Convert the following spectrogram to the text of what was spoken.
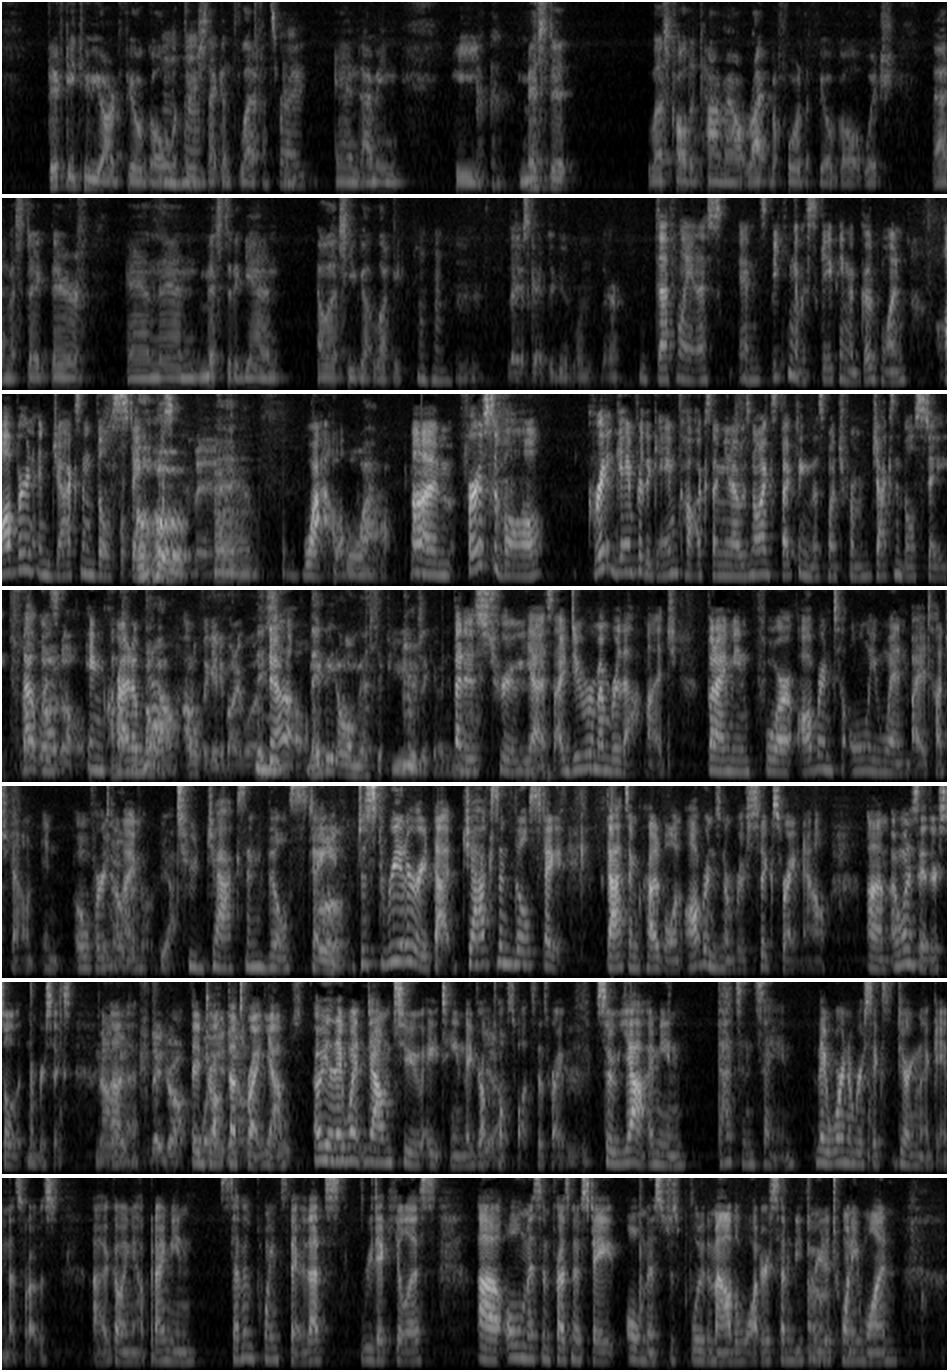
52 yard field goal with three Mhm. seconds left. That's And- right. And, I mean, he missed it. Les called a timeout right before the field goal, which bad mistake there, and then missed it again. LSU got lucky. hmm They escaped a good one there. Definitely. And, es- and speaking of escaping a good one, Auburn and Jacksonville State. Oh man. man! Wow. Wow! Um, first of all, great game for the Gamecocks. I mean, I was not expecting this much from Jacksonville State. That No, was at all. incredible. Uh, no. I don't think anybody was. They No. beat, they beat Ole Miss a few years ago. Didn't That they? is true. Mhm. Yes, I do remember that much. But I mean, for Auburn to only win by a touchdown in In overtime, overtime. Yeah. to Jacksonville State. Ugh. Just to reiterate that Jacksonville State. That's incredible. And Auburn's number six right now. Um, I want to say they're still at number six. No, Uh, they, they dropped. They dropped. That's right. Yeah. Oh yeah, they went down to 18. They dropped Yeah. 12 spots. That's right. Mhm. So yeah, I mean that's insane. They were number six during that game. That's what I was uh, going at. But I mean, seven points there. That's ridiculous. Uh, Ole Miss and Fresno State. Ole Miss just blew them out of the water, 73 to Oh. 21.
